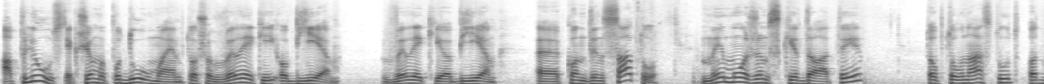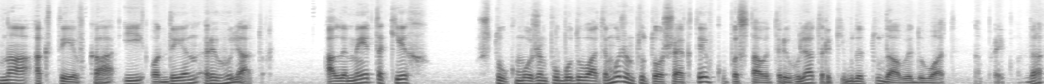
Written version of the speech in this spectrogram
А плюс, якщо ми подумаємо, то що великий об'єм, великий об'єм е, конденсату ми можемо скидати. Тобто, у нас тут одна активка і один регулятор. Але ми таких штук можемо побудувати. Можемо тут теж активку поставити регулятор, який буде туди видувати, наприклад. Да?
